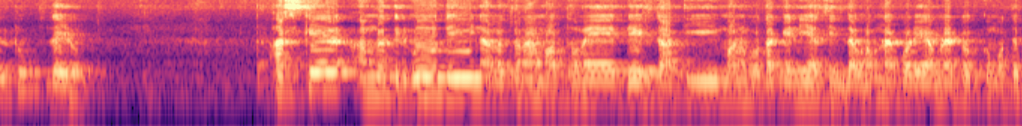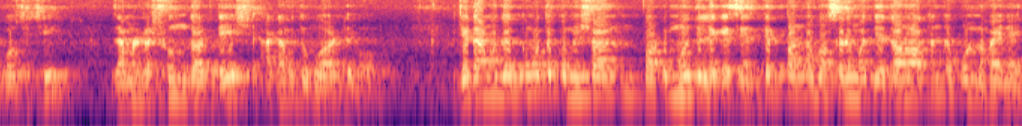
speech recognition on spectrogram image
একটু যাই হোক। আজকে আমরা দীর্ঘদিন আলোচনার মাধ্যমে দেশ, জাতি, মানবতাকে নিয়ে চিন্তা ভাবনা করে আমরা একটা ঐক্যমতে পৌঁছেছি যে আমরা একটা সুন্দর দেশ আগামীতে উপহার দেব। যেটা আমাদের ঐক্যমত কমিশন পটমহিতে লেগেছেন তেপ্পান্ন বছরের মধ্যে জন আকাঙ্ক্ষা পূর্ণ হয় নাই।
